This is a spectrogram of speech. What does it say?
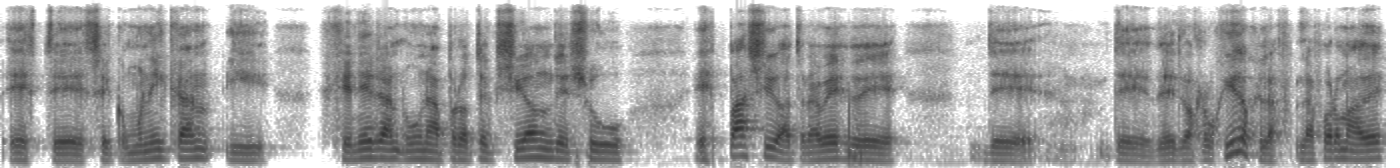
este, se comunican y generan una protección de su espacio a través de, de, los rugidos, que es la, forma de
